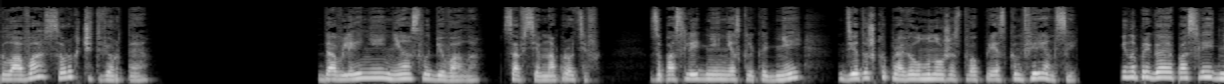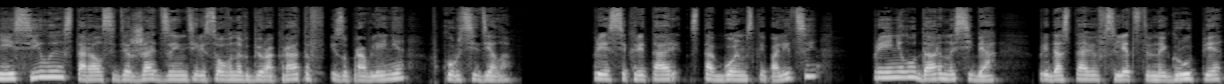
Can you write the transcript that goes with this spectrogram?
Глава 44. Давление не ослабевало, совсем напротив. За последние несколько дней дедушка провел множество пресс-конференций и, напрягая последние силы, старался держать заинтересованных бюрократов из управления в курсе дела. Пресс-секретарь стокгольмской полиции принял удар на себя, предоставив следственной группе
